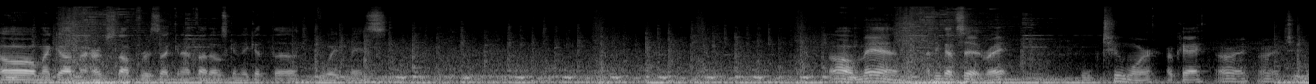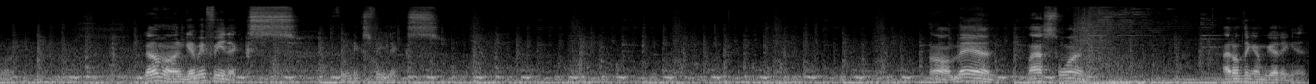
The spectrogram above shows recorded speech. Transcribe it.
Oh my god, my heart stopped for a second. I thought I was gonna get the Void Mace. Oh man, I think that's it, right? Two more. Okay. Alright, alright, two more. Come on, give me Phoenix. Phoenix, Phoenix. Oh man, last one. I don't think I'm getting it.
